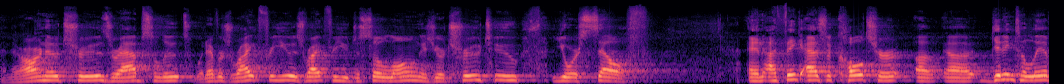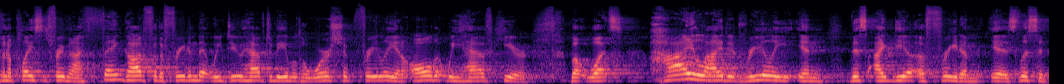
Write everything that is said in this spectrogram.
And there are no truths or absolutes. Whatever's right for you is right for you, just so long as you're true to yourself. And I think as a culture, uh, uh, getting to live in a place of freedom, I thank God for the freedom that we do have to be able to worship freely and all that we have here. But what's highlighted really in this idea of freedom is listen,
